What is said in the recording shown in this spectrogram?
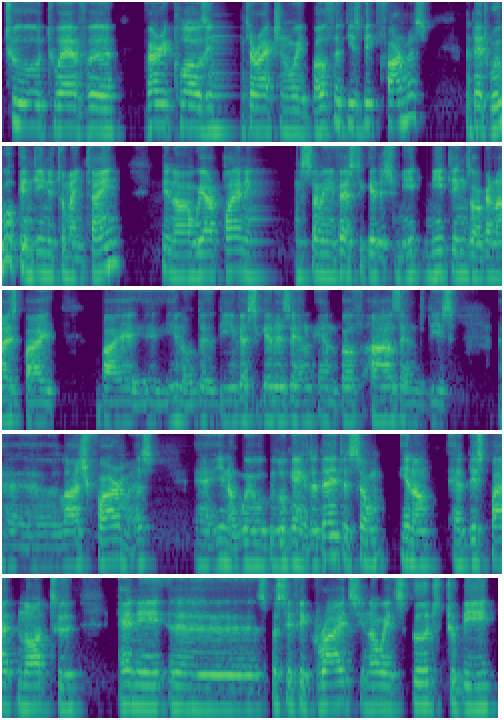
to to have a very close interaction with both of these big pharmas that we will continue to maintain. You know, we are planning some investigators meet, meetings organized by by you know the, the investigators and, and both us and these uh, large pharmas. Uh, you know, we will be looking at the data. So, you know, uh, despite not any uh, specific rights, you know, it's good to be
